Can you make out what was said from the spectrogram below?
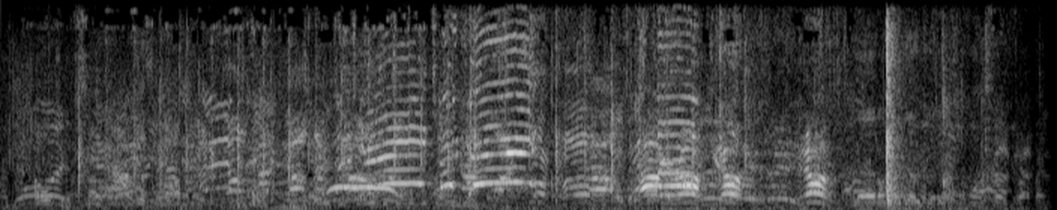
I told you, son of a. Told you, told you, told you, told you. Get up, get up. Jay. I want to say,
